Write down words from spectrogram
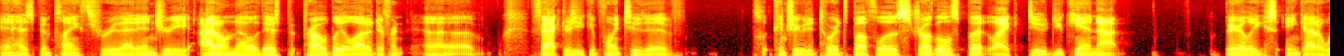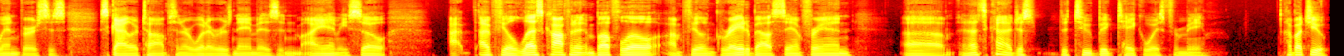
and has been playing through that injury. I don't know. There's probably a lot of different uh, factors you could point to that have pl- contributed towards Buffalo's struggles, but like, dude, you cannot barely ink out a win versus Skylar Thompson or whatever his name is in Miami. So I, I feel less confident in Buffalo. I'm feeling great about San Fran. Um, and that's kind of just the two big takeaways for me. How about you?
